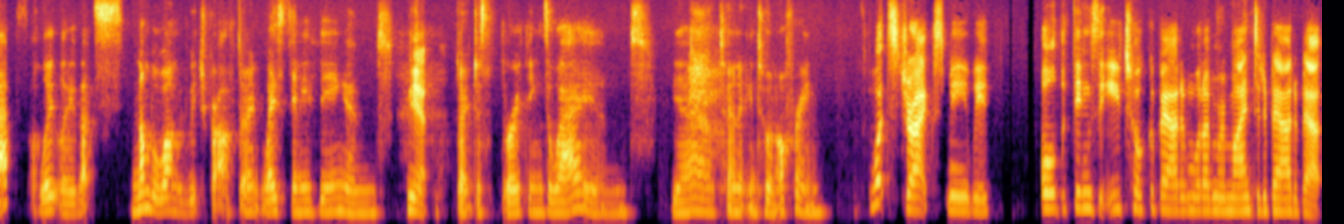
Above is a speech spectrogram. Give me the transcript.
Absolutely, that's number one with witchcraft. Don't waste anything, and Yeah. don't just throw things away. And yeah, turn it into an offering. What strikes me with all the things that you talk about and what I'm reminded about about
